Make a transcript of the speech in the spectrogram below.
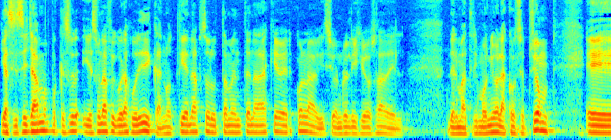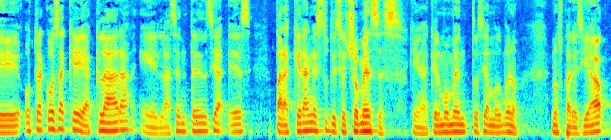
Y así se llama porque es, y es una figura jurídica. No tiene absolutamente nada que ver con la visión religiosa del, del matrimonio o la concepción. Eh, otra cosa que aclara eh, la sentencia es para qué eran estos 18 meses, que en aquel momento decíamos, bueno, nos parecía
